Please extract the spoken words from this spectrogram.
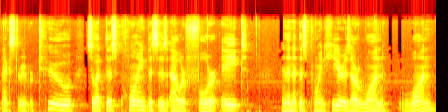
x3 over 2. So at this point, this is our 4, 8. And then at this point here is our 1, 1.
